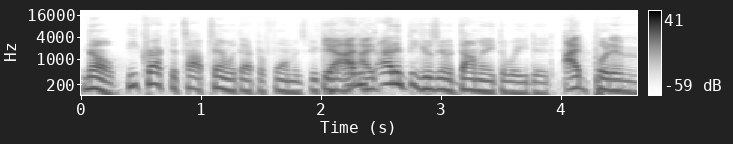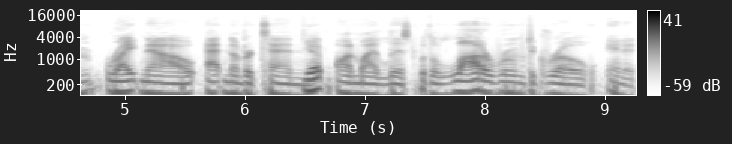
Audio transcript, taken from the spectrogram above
No, he cracked the top ten with that performance because Yeah, I, didn't, I- I, didn't think he was going to dominate the way he did. I'd put him right now at number 10 Yep. on my list with a lot of room to grow in it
